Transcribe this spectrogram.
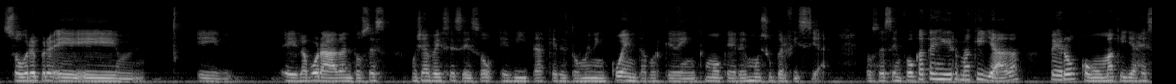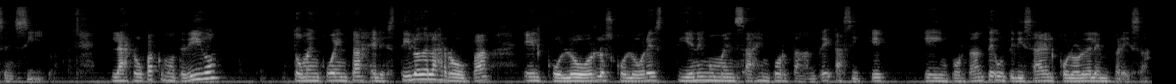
sobre eh, eh, elaborada, entonces muchas veces eso evita que te tomen en cuenta porque ven como que eres muy superficial. Entonces enfócate en ir maquillada, pero con un maquillaje sencillo. La ropa, como te digo, toma en cuenta el estilo de la ropa, el color, los colores tienen un mensaje importante, así que es importante utilizar el color de la empresa.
